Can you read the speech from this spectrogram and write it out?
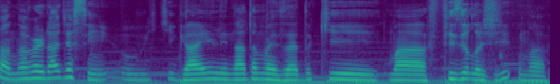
Ah, na verdade, assim, o Ikigai, ele nada mais é do que uma fisiologia, uma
